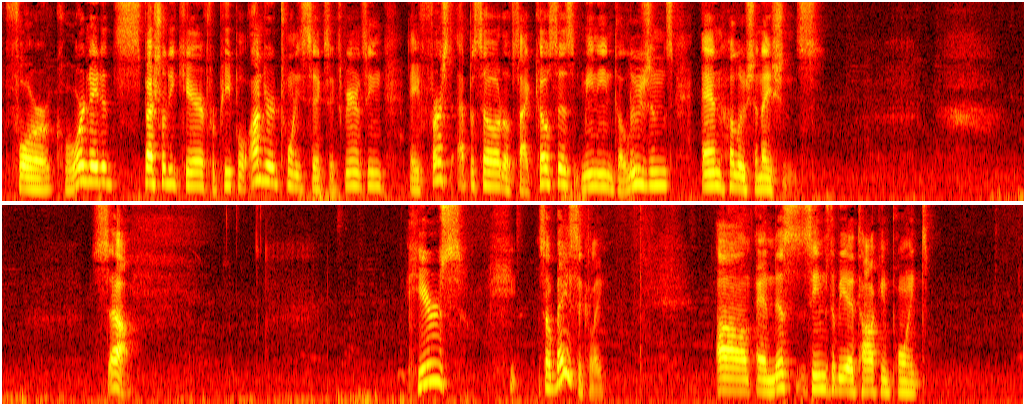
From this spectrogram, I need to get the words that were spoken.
for coordinated specialty care for people under 26 experiencing a first episode of psychosis, meaning delusions and hallucinations. So, here's so basically, um, and this seems to be a talking point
